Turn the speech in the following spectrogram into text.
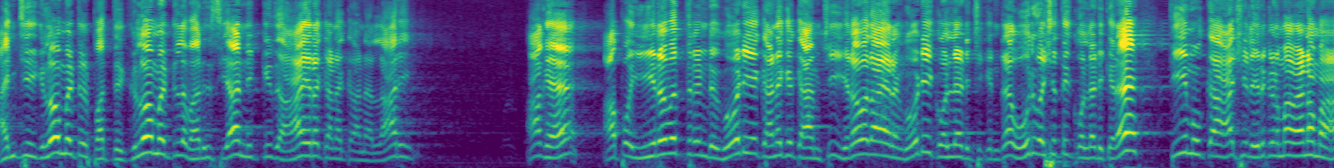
அஞ்சு கிலோமீட்டர் பத்து கிலோமீட்டரில் வரிசையா நிற்குது ஆயிரக்கணக்கான லாரி. ஆக அப்போ இருபத்தி ரெண்டு கோடியை கணக்கு காமிச்சு இருபதாயிரம் கோடி கொள்ளடிச்சுக்கின்ற ஒரு வருஷத்துக்கு கொள்ளடிக்கிற திமுக ஆட்சியில் இருக்கணுமா வேணாமா?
